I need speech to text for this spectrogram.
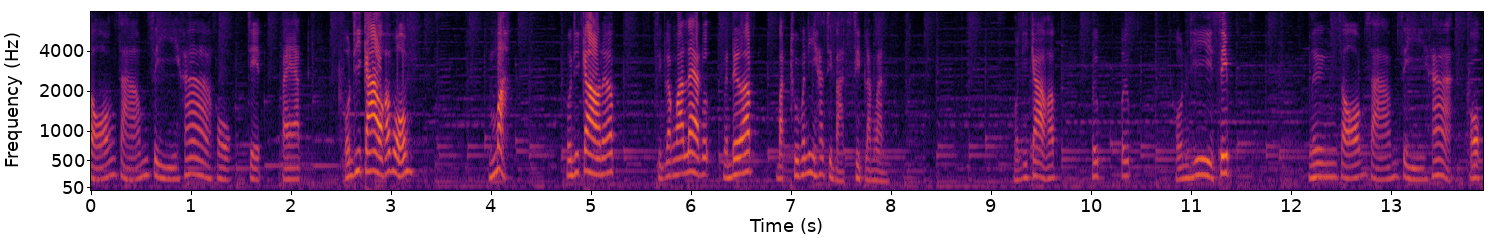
สองสามสี่ห้าหกเจ็ดแปดคนที่เก้าครับผม มา คนที่เก้านะครับสิบรางวัลแรกเหมือนเดิมครับ บัตรทูมันนี่ห้าสิบบาทสิบรางวัล คนที่เก้าครับ ปึ๊บปึ๊บคนที่สิบหนึ่งสองสามสี่ห้าหก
